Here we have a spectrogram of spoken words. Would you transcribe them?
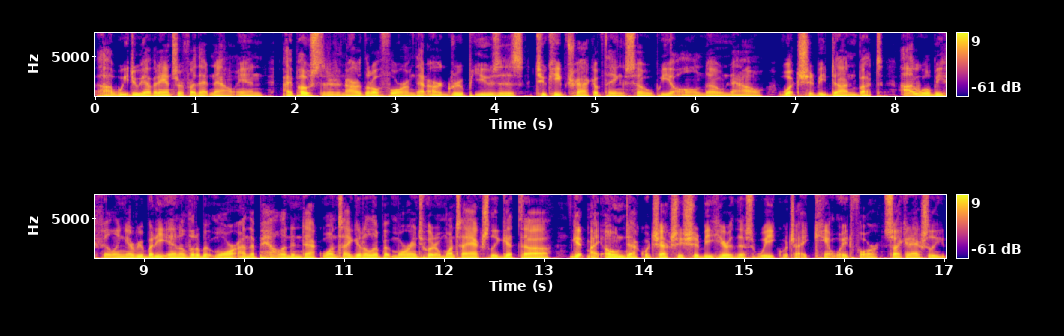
uh, we do have an answer for that now, and I posted it in our little forum that our group uses to keep track of things, so we all know now what should be done. But I will be filling everybody in a little bit more on the Paladin deck once I get a little bit more into it, and once I actually get the get my own deck, which actually should be here this week, which I can't wait for, so I can actually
